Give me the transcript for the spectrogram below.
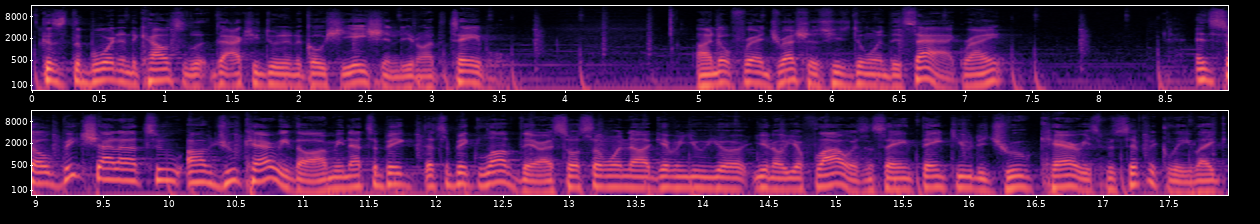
because the board and the council they're actually doing a negotiation. You know at the table. I know Fran Drescher. She's doing the SAG right. And so, big shout out to um, Drew Carey, though. I mean, that's a big that's a big love there. I saw someone uh, giving you your you know your flowers and saying thank you to Drew Carey specifically, like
